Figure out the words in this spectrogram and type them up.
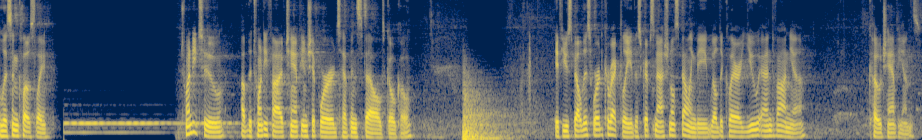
Listen closely. 22 of the 25 championship words have been spelled, Gokul. If you spell this word correctly, the Scripps National Spelling Bee will declare you and Vanya co champions.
